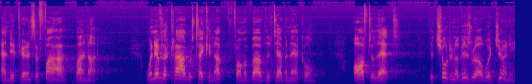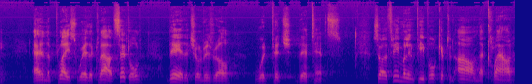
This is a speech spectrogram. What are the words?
and the appearance of fire by night. Whenever the cloud was taken up from above the tabernacle, after that, the children of Israel would journey. And in the place where the cloud settled, there the children of Israel would pitch their tents. So three million people kept an eye on that cloud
